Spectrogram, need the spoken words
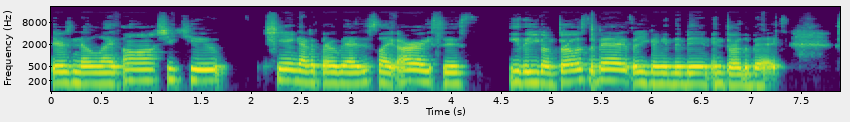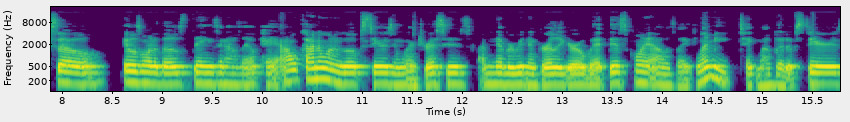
There's no like, oh, she cute. She ain't got to throw bags. It's like, all right, sis. Either you're gonna throw us the bags or you're gonna get in the bin and throw the bags. So it was one of those things, and I was like, okay, I kind of want to go upstairs and wear dresses. I've never been a girly girl, but at this point, I was like, let me take my butt upstairs.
